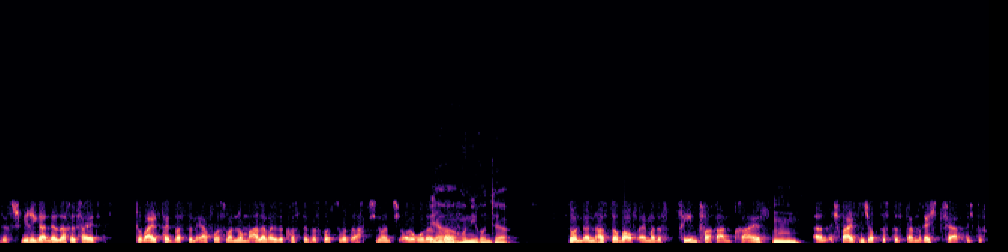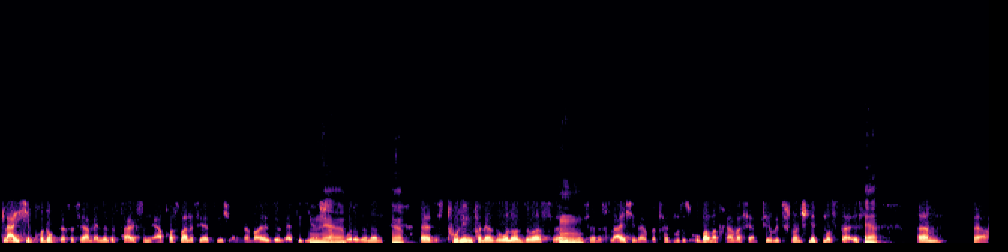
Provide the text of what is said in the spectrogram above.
das Schwierige an der Sache ist halt, du weißt halt, was so ein Air Force One normalerweise kostet. Das kostet was 80, 90 Euro oder sowas. ja, Huni rund, ja. So, und dann hast du aber auf einmal das Zehnfache an Preis. Hm. Ähm, ich weiß nicht, ob das das dann rechtfertigt. Das gleiche Produkt, das ist ja am Ende des Tages ein Air Force One, ist ja jetzt nicht irgendeine neue Silhouette, die Ja. erschaffen wurde, sondern Ja. äh, das Tooling von der Sohle und sowas äh, Mhm. ist ja das gleiche. Da wird halt nur das Obermaterial, was ja theoretisch nur ein Schnittmuster ist. ja. Ähm, ja.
